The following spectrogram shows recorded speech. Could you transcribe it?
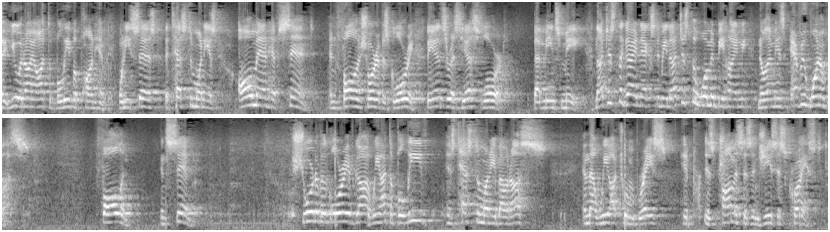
that you and I ought to believe upon him. When he says the testimony is, all men have sinned and fallen short of his glory, the answer is, yes, Lord. That means me. Not just the guy next to me, not just the woman behind me. No, that means every one of us. Fallen in sin. Short of the glory of God. We ought to believe his testimony about us and that we ought to embrace his promises in Jesus Christ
